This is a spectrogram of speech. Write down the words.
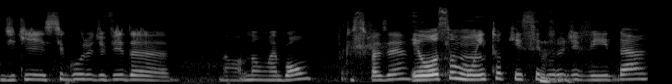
de que seguro de vida não, não é bom para se fazer? Eu ouço muito que seguro de vida.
